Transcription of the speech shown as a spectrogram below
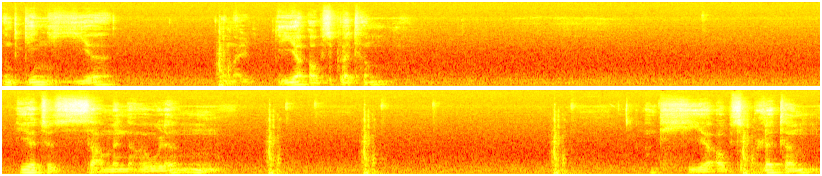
Und gehen hier hier aufs Blättern. Hier zusammenholen. Und hier aufs Blättern.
